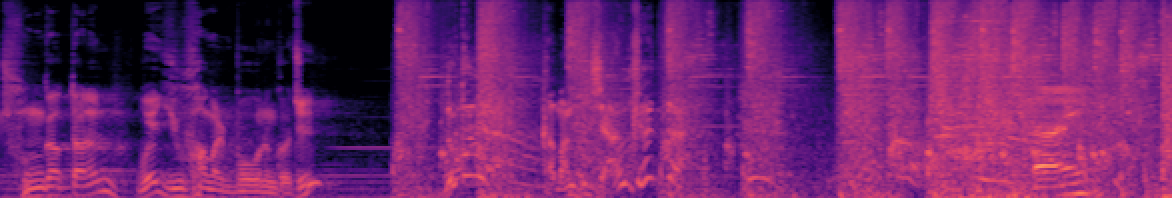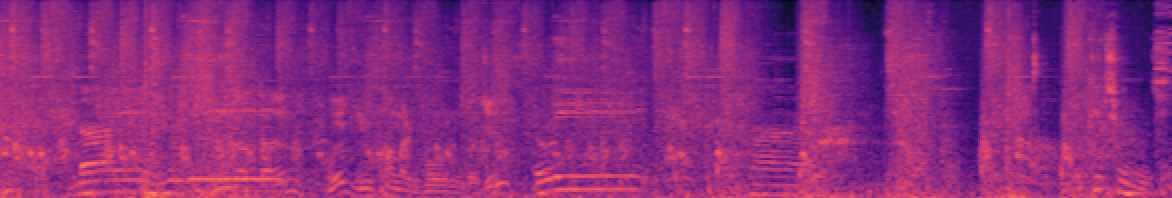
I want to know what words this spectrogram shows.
충각단은 왜 유황을 모으는 거지? 가만두지 않겠다. 나이 나이 충각단은 왜 유황을 모으는 거지? 우리 아 어떻게 치는 거지?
